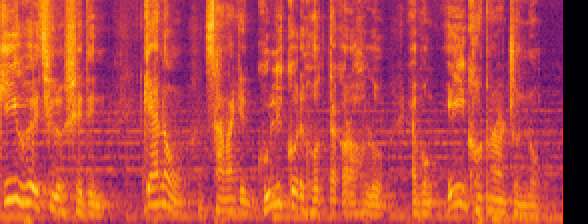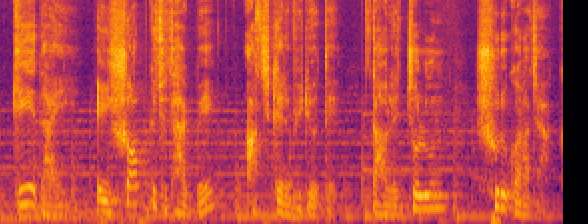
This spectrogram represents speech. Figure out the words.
কি হয়েছিল সেদিন? কেন সানাকে গুলি করে হত্যা করা হলো এবং এই ঘটনার জন্য কে দায়ী? এই সব কিছু থাকবে আজকের ভিডিওতে। তাহলে চলুন শুরু করা যাক।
